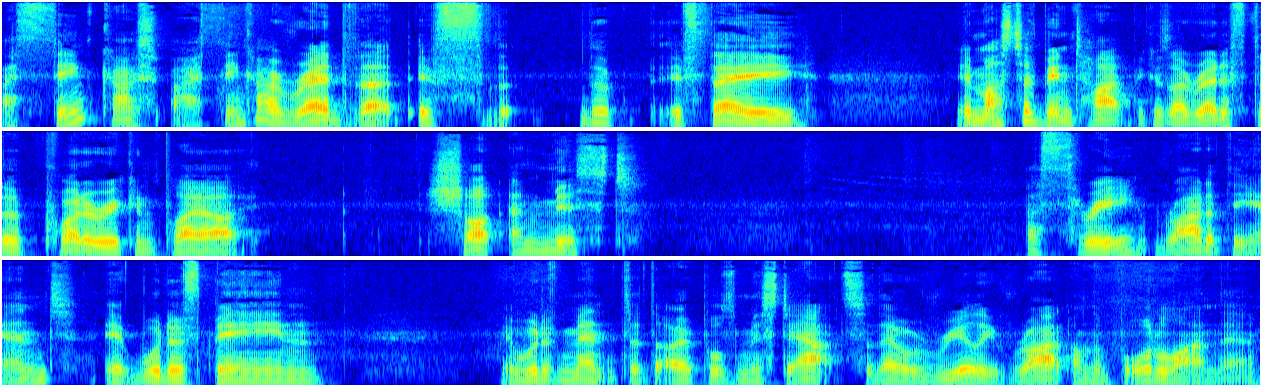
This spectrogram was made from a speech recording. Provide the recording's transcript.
I think I, I think I read that if the, the if they it must have been tight because I read if the Puerto Rican player shot and missed a three right at the end, it would have been it would have meant that the Opals missed out. So they were really right on the borderline there.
